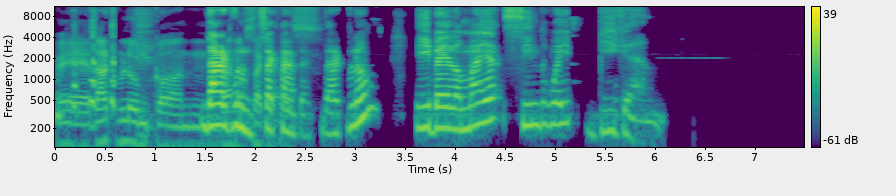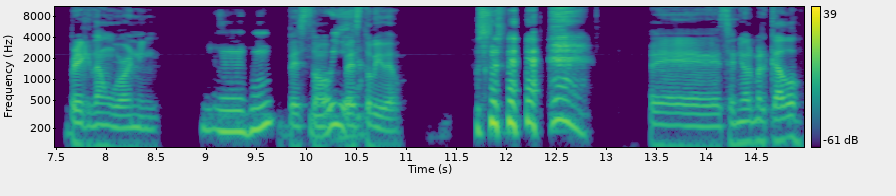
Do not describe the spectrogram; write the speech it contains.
Eh, Dark Bloom con. Dark Bloom, exactamente. Dark Bloom. Y Bale Maya, Synthwave Vegan. Breakdown Warning. Uh Besto, besto video. eh, señor Mercado,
